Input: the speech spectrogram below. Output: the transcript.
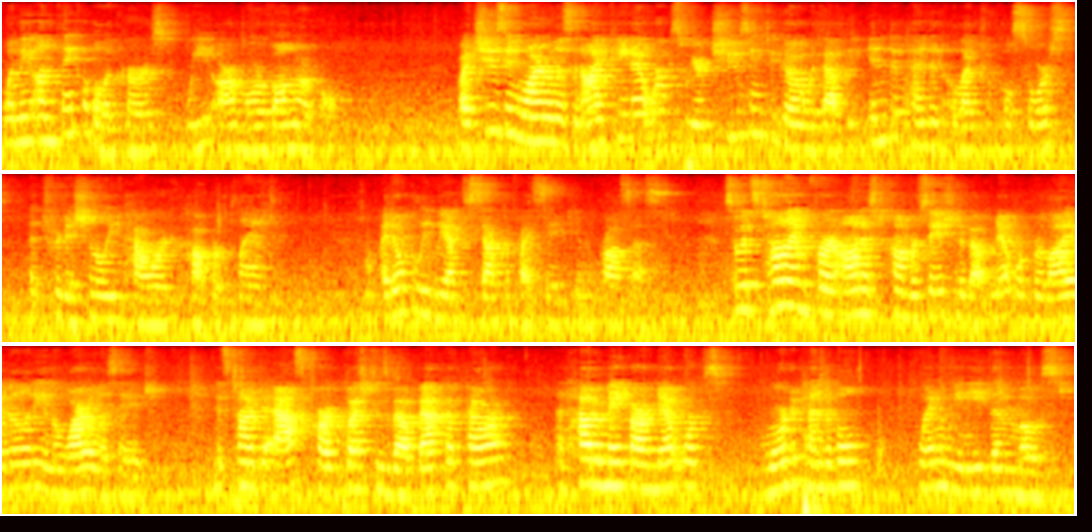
When the unthinkable occurs, we are more vulnerable. By choosing wireless and IP networks, we are choosing to go without the independent electrical source that traditionally powered copper plant. I don't believe we have to sacrifice safety in the process. So it's time for an honest conversation about network reliability in the wireless age. It's time to ask hard questions about backup power and how to make our networks more dependable when we need them most.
